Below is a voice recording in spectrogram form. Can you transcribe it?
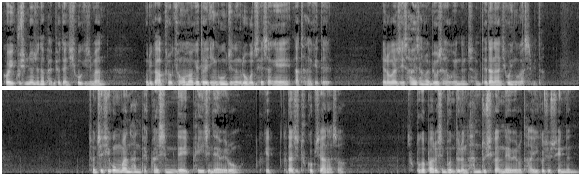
거의 90년 전에 발표된 희곡이지만 우리가 앞으로 경험하게 될 인공지능 로봇 세상에 나타나게 될 여러 가지 사회상을 묘사하고 있는 참 대단한 희곡인 것 같습니다. 전체 희곡만 한 180페이지 내외로 그게 그다지 두껍지 않아서 속도가 빠르신 분들은 한두 시간 내외로 다 읽으실 수 있는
